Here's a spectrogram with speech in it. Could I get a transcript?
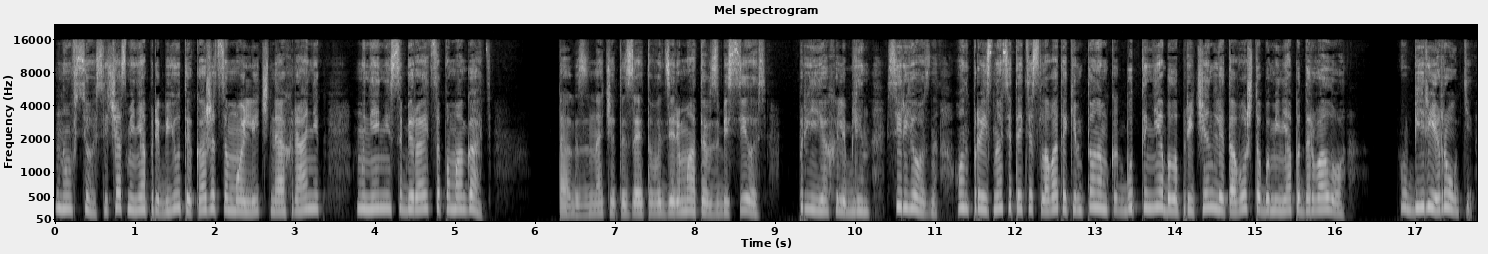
Ну все, сейчас меня прибьют, и, кажется, мой личный охранник мне не собирается помогать. Так значит, из-за этого дерьма ты взбесилась? Приехали, блин, серьезно. Он произносит эти слова таким тоном, как будто не было причин для того, чтобы меня подорвало. Убери руки,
